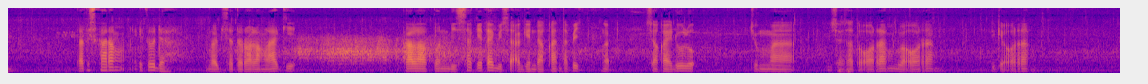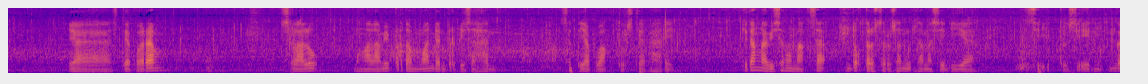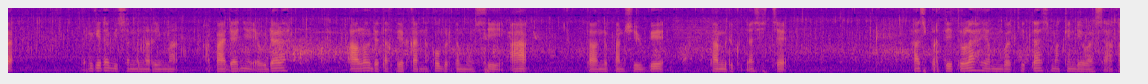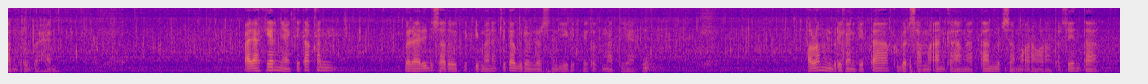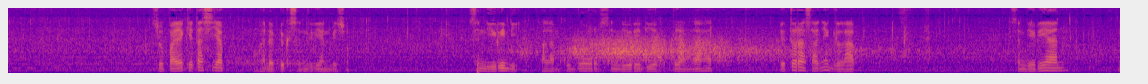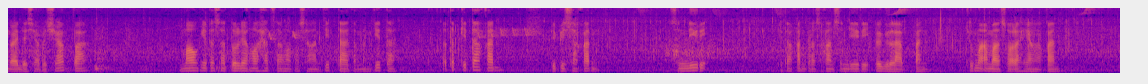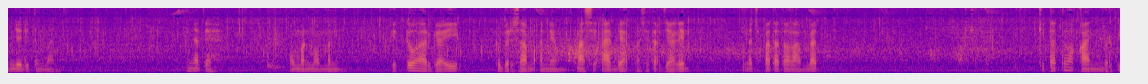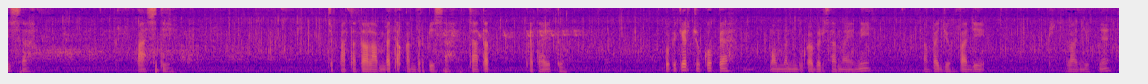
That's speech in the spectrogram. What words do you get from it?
Tapi sekarang itu udah nggak bisa terulang lagi. Kalaupun bisa kita bisa agendakan tapi nggak bisa kayak dulu. Cuma bisa satu orang dua orang tiga orang. Ya setiap orang selalu mengalami pertemuan dan perpisahan setiap waktu setiap hari kita nggak bisa memaksa untuk terus-terusan bersama si dia si itu si ini. Enggak. Tapi kita bisa menerima apa adanya. Ya udahlah. Kalau udah takdirkan aku bertemu si A tahun depan si B tahun berikutnya si C. Hal seperti itulah yang membuat kita semakin dewasa akan perubahan. Pada akhirnya kita akan berada di satu titik di mana kita benar-benar sendiri yaitu kematian Allah memberikan kita kebersamaan, kehangatan bersama orang-orang tercinta, supaya kita siap menghadapi kesendirian besok. Sendiri di alam kubur, sendiri di liang lahat, itu rasanya gelap. Sendirian, nggak ada siapa-siapa. Mau kita satu liang lahat sama pasangan kita, teman kita, tetap kita akan dipisahkan sendiri. Kita akan merasakan sendiri kegelapan cuma amal soleh yang akan menjadi teman. Ingat ya momen-momen itu hargai kebersamaan yang masih ada masih terjalin karena cepat atau lambat kita tuh akan berpisah. Pasti. Cepat atau lambat akan berpisah. Catat kata itu. Kupikir cukup ya momen buka bersama ini. Sampai jumpa di selanjutnya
